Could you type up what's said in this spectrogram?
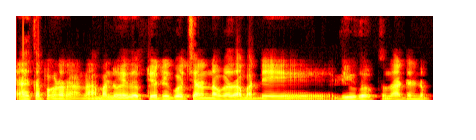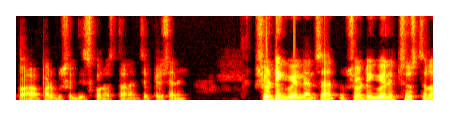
"ఆ, తప్పకుండా రానా? నువ్వు ఏదో ట్రైనింగ్కి వచ్చానన్నావు కదా మరి లీవ్ దొరుకుతుందా? అంటే నేను పర్మిషన్ తీసుకొని వస్తానని చెప్పేసి అని షూటింగ్కి వెళ్ళాను సార్. షూటింగ్కి వెళ్ళి చూస్తున్న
